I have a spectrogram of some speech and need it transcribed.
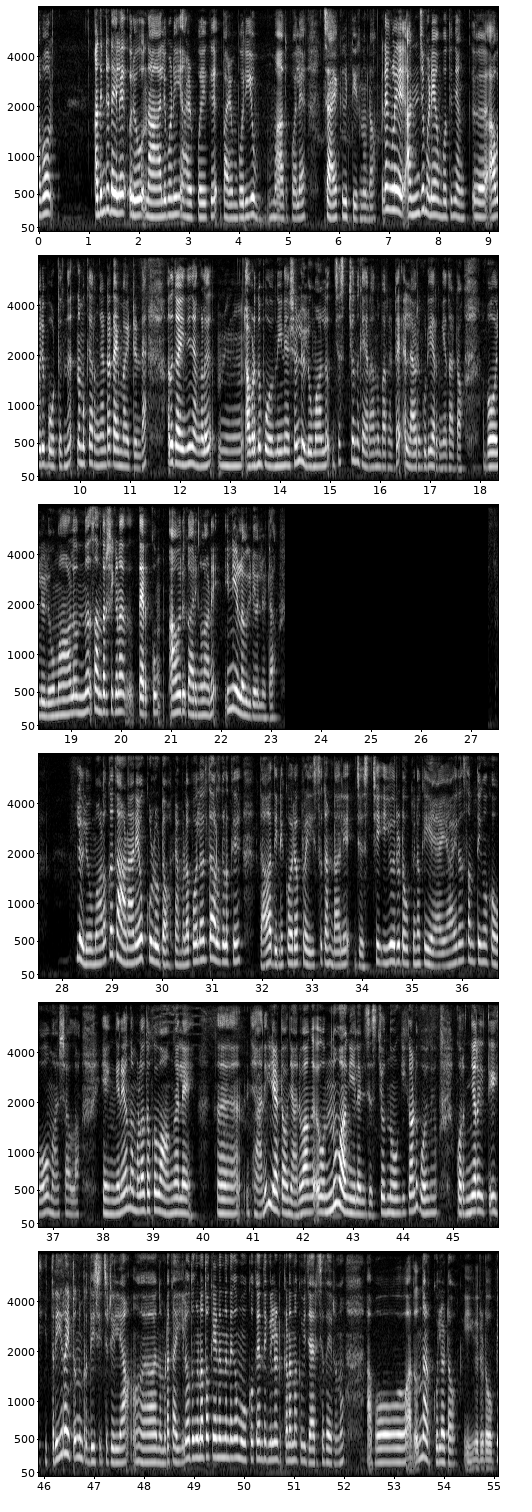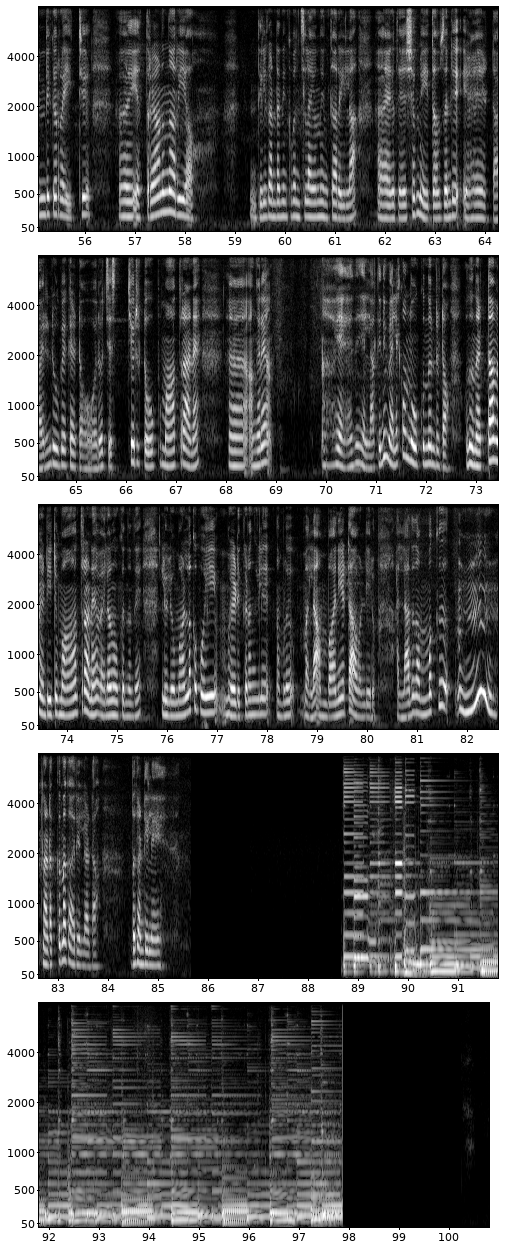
അപ്പോൾ അതിന്റെ ഇടയിൽ ഒരു നാല് മണി ആയപ്പോഴേക്ക് പഴംപൊരിയും അതുപോലെ ചായയൊക്കെ കിട്ടിയിരുന്നുണ്ടോ പിന്നെ ഞങ്ങൾ അഞ്ച് മണിയാകുമ്പോഴത്തേക്ക് ഞങ്ങൾക്ക് ആ ഒരു ബോട്ടിൽ നിന്ന് നമുക്ക് ഇറങ്ങേണ്ട ടൈം ആയിട്ടുണ്ട്. അത് കഴിഞ്ഞ് ഞങ്ങൾ അവിടുന്ന് പോകുന്നതിന് ശേഷം ലുലു മാളിൽ ജസ്റ്റ് ഒന്ന് കയറാമെന്ന് പറഞ്ഞിട്ട് എല്ലാവരും കൂടി ഇറങ്ങിയതാട്ടോ. അപ്പോൾ ലുലു മാളൊന്ന് സന്ദർശിക്കണ തിരക്കും ആ ഒരു കാര്യങ്ങളാണ് ഇനിയുള്ള വീഡിയോയിൽ കേട്ടോ ലുലു മാളൊക്കെ കാണാനേ ഒക്കുള്ളൂ കേട്ടോ നമ്മളെ പോലത്തെ ആളുകൾക്ക് ദാ അതിന്റെയൊക്കെ ഓരോ പ്രൈസ് കണ്ടാൽ ജസ്റ്റ് ഈ ഒരു ടോപ്പിനൊക്കെ ഏഴായിരം സംതിങ് ഒക്കെ. ഓ മാഷല്ല എങ്ങനെയാണ് നമ്മളതൊക്കെ വാങ്ങല്ലേ ഞാനില്ല കേട്ടോ ഞാൻ വാങ്ങ ഒന്നും വാങ്ങിയില്ല. ജസ്റ്റ് ഒന്ന് നോക്കിക്കാണ്ട് പോയത്. കുറഞ്ഞ റേറ്റ് ഇത്രയും റേറ്റ് ഒന്നും പ്രതീക്ഷിച്ചിട്ടില്ല. നമ്മുടെ കയ്യിൽ ഒതുങ്ങണതൊക്കെ ആണെന്നുണ്ടെങ്കിൽ മൂക്കൊക്കെ എന്തെങ്കിലും എടുക്കണം എന്നൊക്കെ വിചാരിച്ചതായിരുന്നു. അപ്പോൾ അതൊന്നും നടക്കില്ല കേട്ടോ ഈ ഒരു ടോപ്പിന്റെയൊക്കെ റേറ്റ് എത്രയാണെന്ന് അറിയാമോ ഇതിൽ കണ്ടാൽ നിങ്ങൾക്ക് മനസ്സിലായോന്ന് എനിക്കറിയില്ല. ഏകദേശം എയ്റ്റ് തൗസൻഡ് എട്ടായിരം രൂപയൊക്കെ കേട്ടോ ഓരോ ജസ്റ്റ് ഒരു ടോപ്പ് മാത്രമാണ് അങ്ങനെ ഏത് എല്ലാത്തിന്റെയും വിലയൊക്കെ ഒന്ന് നോക്കുന്നുണ്ട് കേട്ടോ ഒന്ന് നെട്ടാൻ വേണ്ടിയിട്ട് മാത്രമാണ് വില നോക്കുന്നത്. ലുലുമാളിലൊക്കെ പോയി മേടിക്കണമെങ്കിൽ നമ്മൾ വല്ല അംബാനിയായിട്ട് ആവേണ്ടി വരും. അല്ലാതെ നമുക്ക് നടക്കുന്ന കാര്യമല്ല കേട്ടോ അത് കണ്ടില്ലേ?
